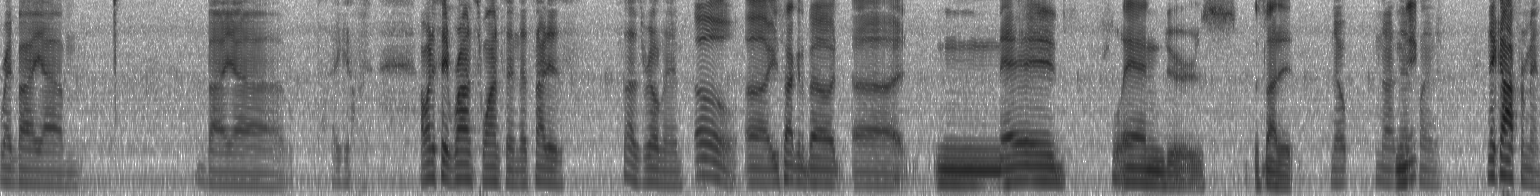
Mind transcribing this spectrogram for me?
read by um. By uh, I, I want to say Ron Swanson. That's not his. That's not his real name. Oh, uh, you're talking about uh, Ned Flanders. That's not it. Nope. Not Ned Nick. Flanders. Nick Offerman.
